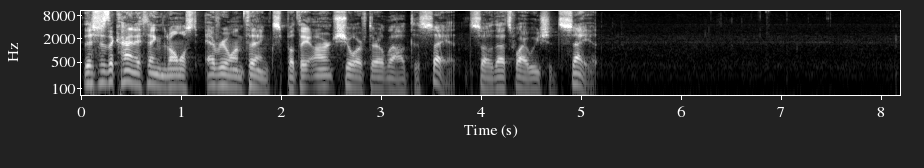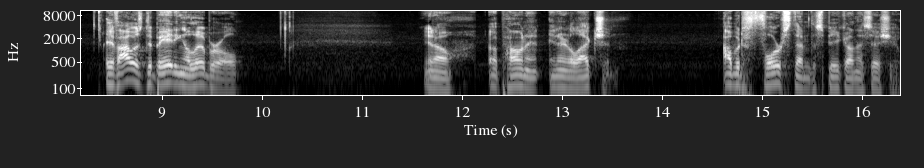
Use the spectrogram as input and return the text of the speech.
This is the kind of thing that almost everyone thinks, but they aren't sure if they're allowed to say it. So that's why we should say it. If I was debating a liberal, you know, opponent in an election, I would force them to speak on this issue.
